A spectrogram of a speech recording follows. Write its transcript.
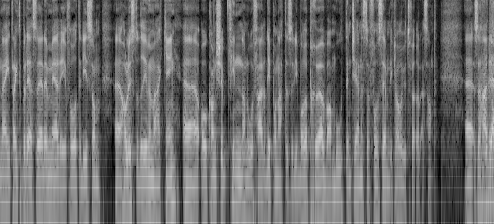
når jeg tenkte på det, så er det mer i forhold til de som eh, har lyst til å drive med hacking, eh, og kanskje finner noe ferdig på nettet, så de bare prøver mot en tjeneste for å se om de klarer å utføre det. sant? Det er, det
